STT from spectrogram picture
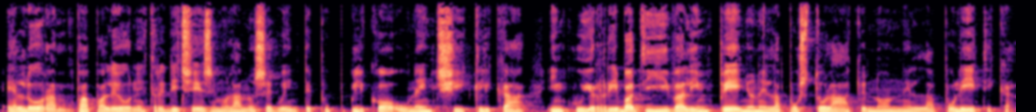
e allora Papa Leone XIII l'anno seguente pubblicò una enciclica in cui ribadiva l'impegno nell'apostolato e non nella politica.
